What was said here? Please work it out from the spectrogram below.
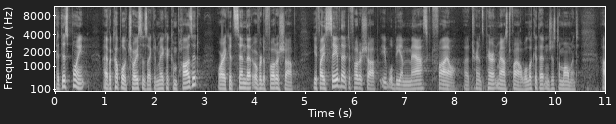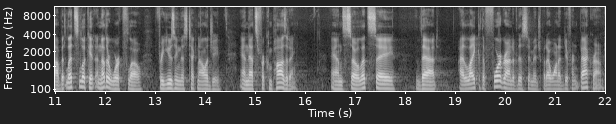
At this point, I have a couple of choices. I could make a composite, or I could send that over to Photoshop. If I save that to Photoshop, it will be a masked file, a transparent masked file. We'll look at that in just a moment. Uh, but let's look at another workflow for using this technology, and that's for compositing. And so let's say that I like the foreground of this image, but I want a different background.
